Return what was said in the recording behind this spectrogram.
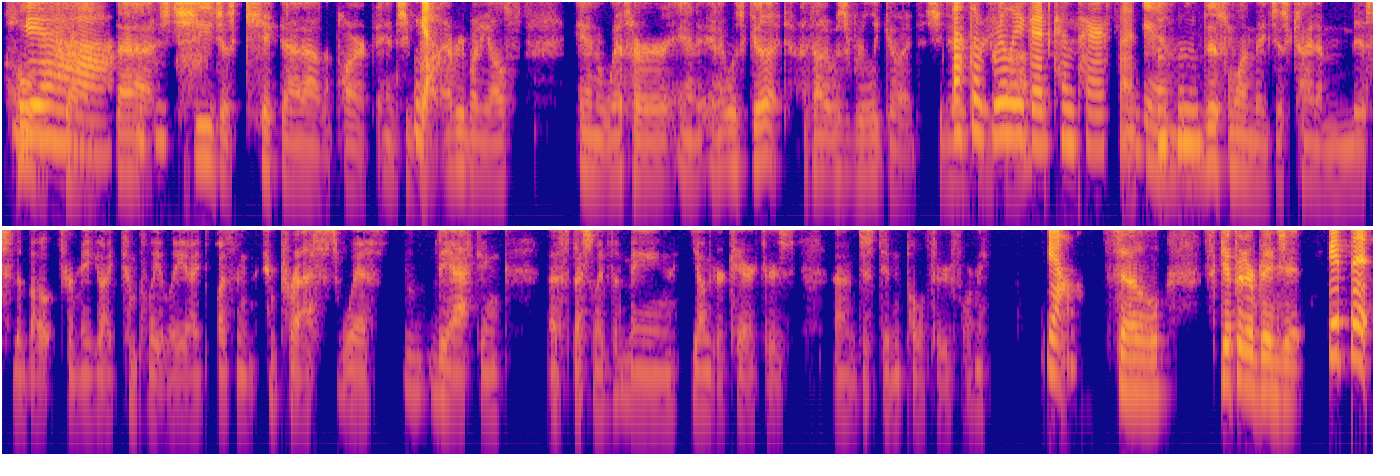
holy Yeah. crap, that Mhm. she just kicked that out of the park, and she brought Yeah. everybody else in with her, and and it was good. I thought it was really good. She did That's a great really job. good comparison. And Mhm. this one, they just kind of missed the boat for me, like completely. I wasn't impressed with the acting, especially of the main younger characters. Um, just didn't pull through for me. Yeah. So skip it or binge it. Skip it.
